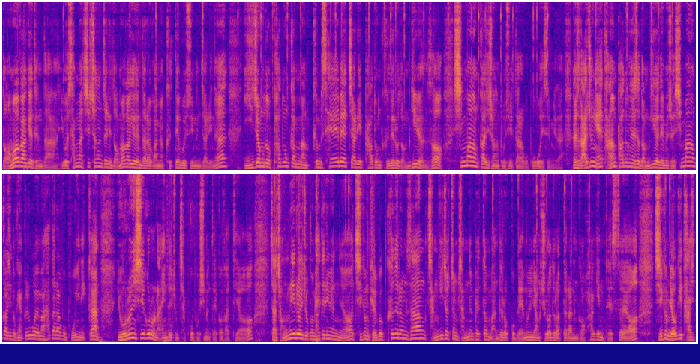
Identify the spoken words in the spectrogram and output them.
넘어가게 된다. 요 37,000원짜리 넘어가게 된다라고 하면 그때 볼 수 있는 자리는 이 정도 파동값만큼 3배짜리 파동 그대로 넘기면서 10만 원까지 저는 볼 수 있다라고 보고 있습니다. 그래서 나중에 다음 파동에서 넘기게 되면 저는 10만 원까지도 그냥 끌고 갈만 하다라고 보이니까 요런 식으로 라인들 좀 잡고 보시면 될 것 같아요. 자, 정리를 조금 해 드리면요. 지금 결국 큰 흐름상 장기 저점 잡는 패턴 만들었고 매물량 줄어들었다라는 거 확인됐어요. 지금 여기 다시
